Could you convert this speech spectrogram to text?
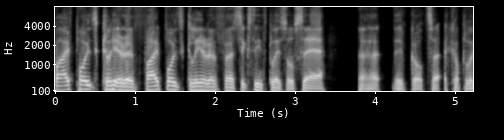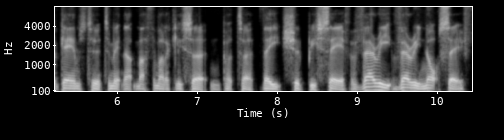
Five points clear of five points clear of uh, 16th place Auxerre. Uh, they've got uh, a couple of games to to make that mathematically certain, but uh, they should be safe. Very very not safe.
